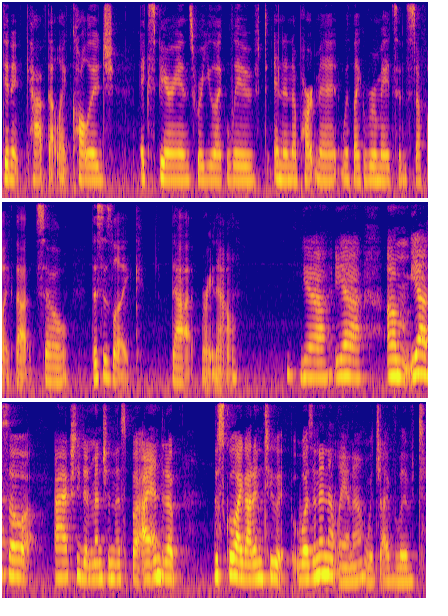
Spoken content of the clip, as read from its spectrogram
didn't have that like college experience where you like lived in an apartment with like roommates and stuff like that. So this is like that right now. Yeah, yeah. Um, yeah, so I actually didn't mention this, but I ended up the school I got into wasn't in Atlanta, which I've lived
